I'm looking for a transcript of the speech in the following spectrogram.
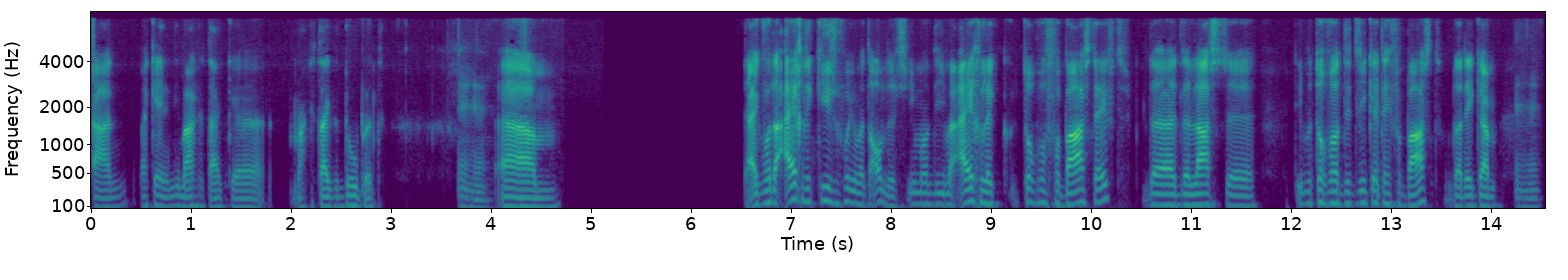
aan bij Kane en die maakte uiteindelijk, maakte uiteindelijk het doelpunt. Mm -hmm. um, ja, ik wilde eigenlijk kiezen voor iemand anders. Iemand die me eigenlijk toch wel verbaasd heeft. De, de laatste, die me toch wel dit weekend heeft verbaasd. Omdat ik hem mm -hmm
